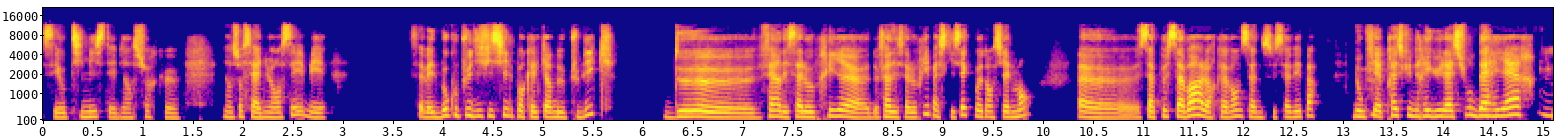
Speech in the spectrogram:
c'est optimiste et bien sûr que, bien sûr, c'est à nuancer, mais ça va être beaucoup plus difficile pour quelqu'un de public de faire des saloperies, de faire des saloperies parce qu'il sait que potentiellement, ça peut se savoir alors qu'avant ça ne se savait pas. Donc il y a presque une régulation derrière mmh.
